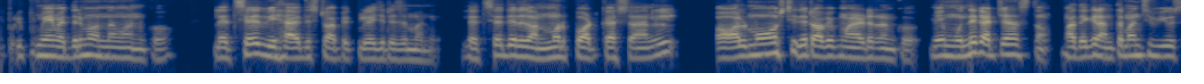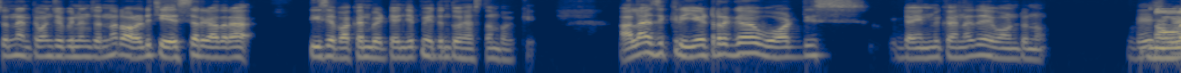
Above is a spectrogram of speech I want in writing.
ఇప్పుడు ఇప్పుడు మేము ఇద్దరమే ఉన్నాం అనుకో. Let's say we have this topic plagiarism అని. Let's say there is one more podcast channel almost ఇదే టాపిక్ మాట్లాడారు అనుకో. మేము ముందే కట్ చేస్తాం మా దగ్గర ఎంత మంచి వ్యూస్ ఉన్నా ఎంత మంచి ఒపీనియన్స్ ఉన్నారు ఆల్రెడీ చేస్తారు కదరా తీసే పక్కన పెట్టి అని చెప్పి ఇతను తోసేస్తాం పక్కకి. అలా యాజ్ ఎ క్రియేటర్గా వాట్ దిస్ డైనమిక్ అనేది ఐ వాంట్ నో నువ్వు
